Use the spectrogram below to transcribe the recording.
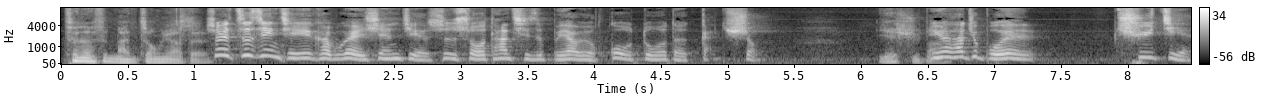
真的是蛮重要的。所以自尽其意可不可以先解释说，他其实不要有过多的感受？也许吧，因为他就不会曲解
